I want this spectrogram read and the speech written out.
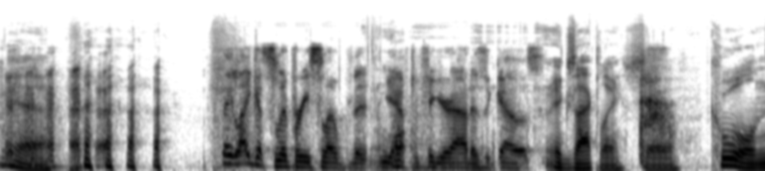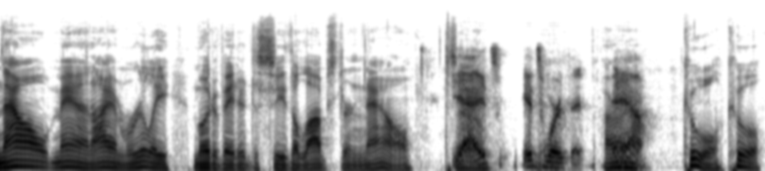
Yeah, they like a slippery slope that you have to figure out as it goes exactly. So cool. Now, man, I am really motivated to see the lobster now. So, yeah it's it's worth it all right. yeah Cool, cool.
